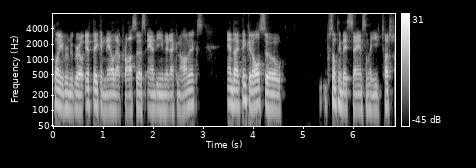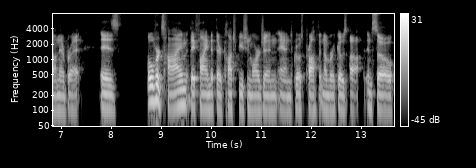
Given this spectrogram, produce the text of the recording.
plenty of room to grow if they can nail that process and the unit economics. And I think it also something they say and something you touched on there, Brett, is over time they find that their contribution margin and gross profit number goes up. And so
